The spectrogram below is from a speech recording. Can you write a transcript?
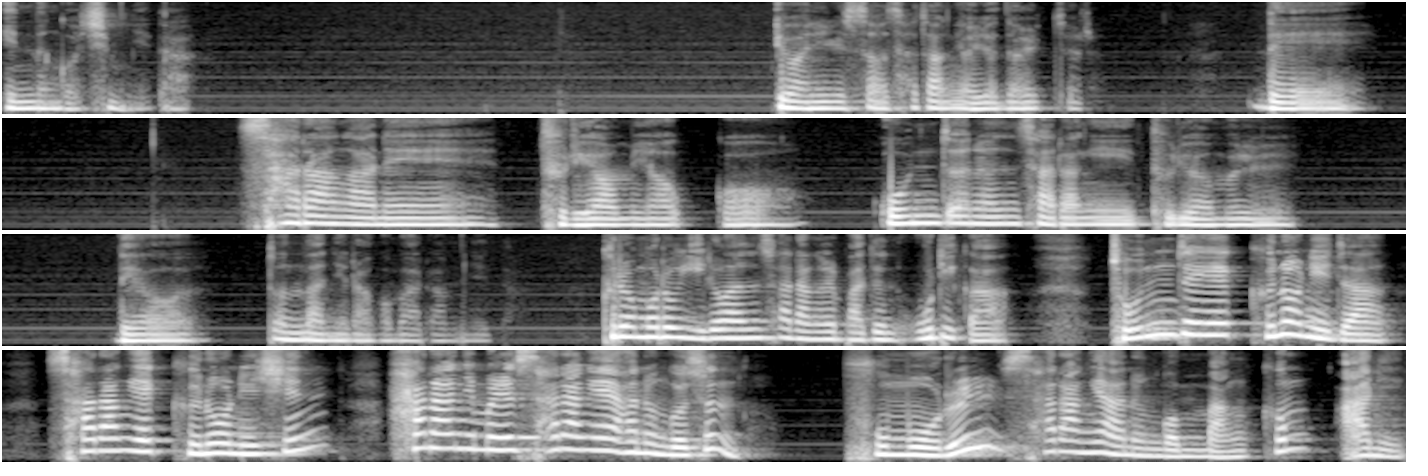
있는 것입니다. 요한일서 4장 18절. 네. 사랑 안에 두려움이 없고 온전한 사랑이 두려움을 내어 쫓나니라고 말합니다. 그러므로 이러한 사랑을 받은 우리가 존재의 근원이자 사랑의 근원이신 하나님을 사랑해야 하는 것은 부모를 사랑해야 하는 것만큼 아니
